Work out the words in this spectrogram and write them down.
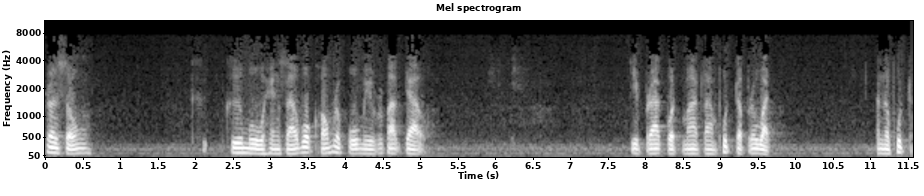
พระสงฆ์คือหมู่แห่งสาวกของพระภูมิพระภาคเจ้า ที่ปรากฏมาตามพุทธประวัติ อนพุทธ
